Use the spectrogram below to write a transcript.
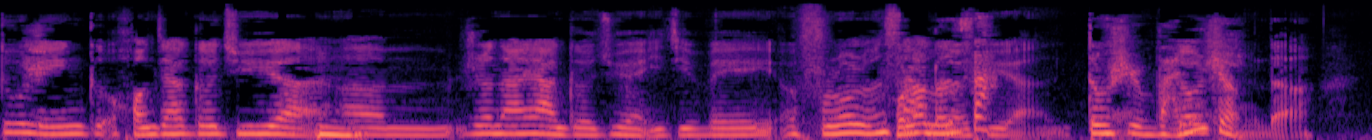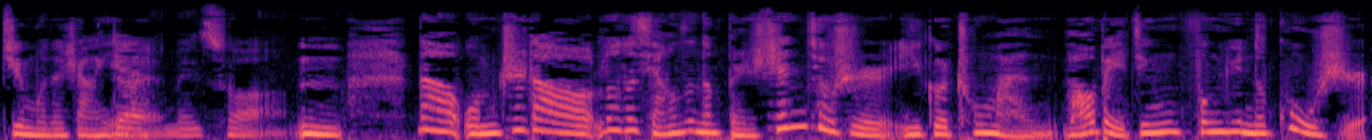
都灵歌皇家歌剧院、嗯热那亚歌剧院以及为佛罗伦萨歌剧院都是完整的剧目的上演。对，没错。嗯，那我们知道《骆驼祥子》呢本身就是一个充满老北京风韵的故事。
